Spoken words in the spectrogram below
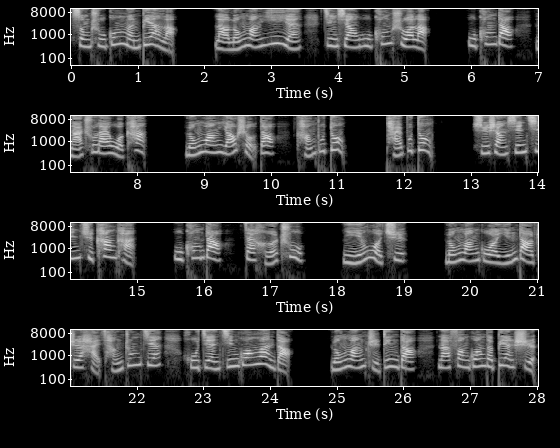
送出宫门便了。”老龙王一言，竟向悟空说了。悟空道：“拿出来我看。”龙王摇手道：“扛不动，抬不动，须上仙亲去看看。”悟空道：“在何处？你引我去。”龙王果引导至海藏中间，忽见金光万道。龙王指定道：“那放光的便是。”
